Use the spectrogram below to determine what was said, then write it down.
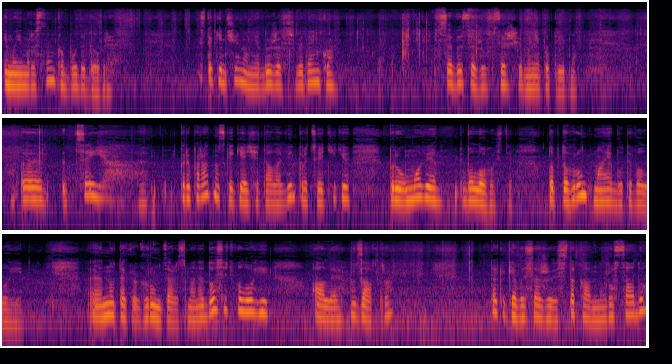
і моїм рослинкам буде добре. Ось таким чином я дуже швиденько все висажу, все, що мені потрібно. Е, Цей препарат, наскільки я читала, він працює тільки при умові вологості. Тобто ґрунт має бути вологий. Е, Ну, так як ґрунт зараз в мене досить вологий, але завтра, так як я висаджую стаканну розсаду,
